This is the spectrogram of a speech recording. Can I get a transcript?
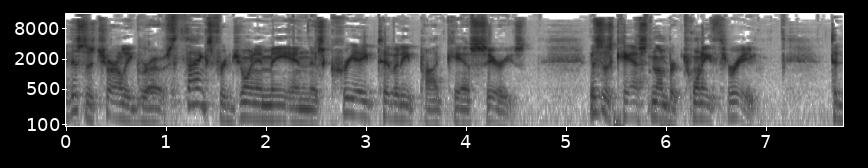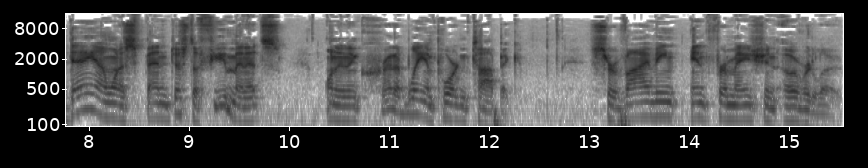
this is Charlie Gross. Thanks for joining me in this Creativity Podcast series. This is cast number 23. Today I want to spend just a few minutes on an incredibly important topic surviving information overload.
